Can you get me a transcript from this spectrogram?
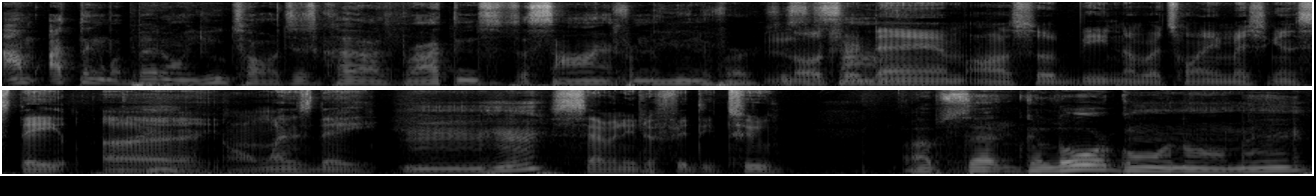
I'm, I think I'm gonna bet on Utah just cause, bro. I think this is a sign from the universe. It's Notre. Dame also beat number twenty Michigan State uh, on Wednesday, Mm-hmm. seventy to fifty two. Upset galore going on, man.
